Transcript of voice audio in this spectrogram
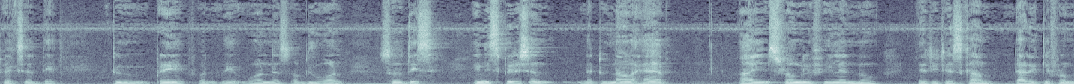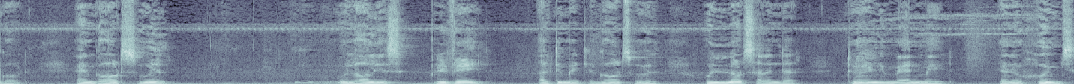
to accept the to pray for the oneness of the world. So this inspiration that we now have, I strongly feel and know that it has come directly from God. And God's will will always prevail. Ultimately, God's will will not surrender to any man-made you know, whims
